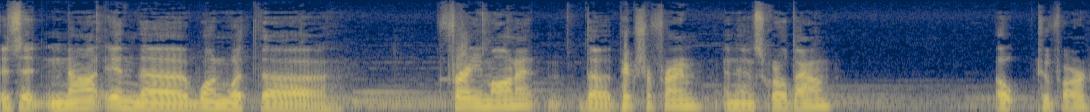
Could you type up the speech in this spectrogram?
Is it not in the one with the frame on it? The picture frame? And then scroll down? Oh, too far?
